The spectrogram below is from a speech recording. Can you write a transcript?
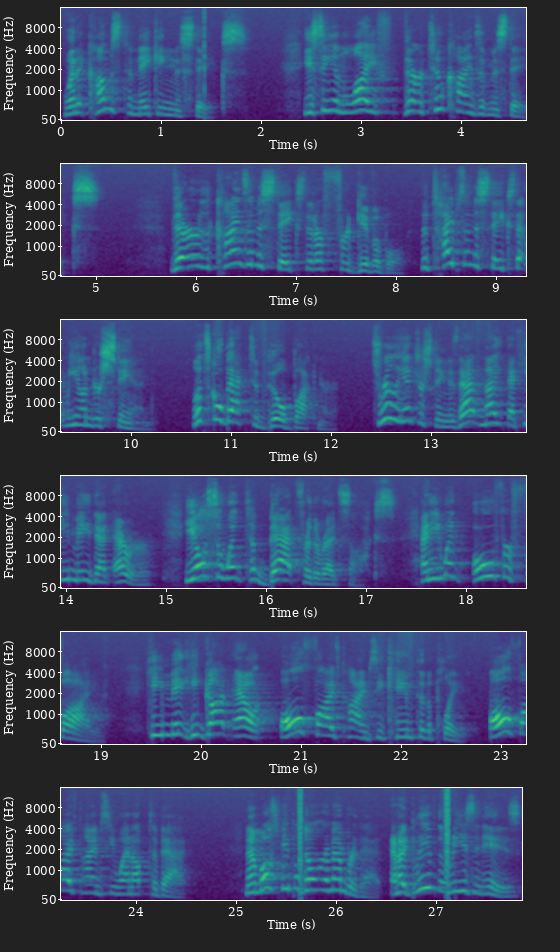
when it comes to making mistakes. You see, in life, there are two kinds of mistakes. There are the kinds of mistakes that are forgivable, the types of mistakes that we understand. Let's go back to Bill Buckner. It's really interesting is that night that he made that error, he also went to bat for the Red Sox. And he went 0 for 5. He, made, he got out all five times he came to the plate. All five times he went up to bat. Now, most people don't remember that. And I believe the reason is,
